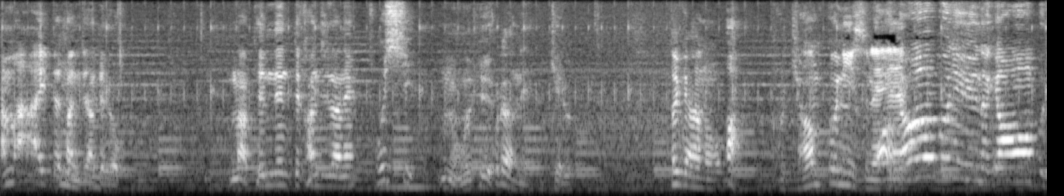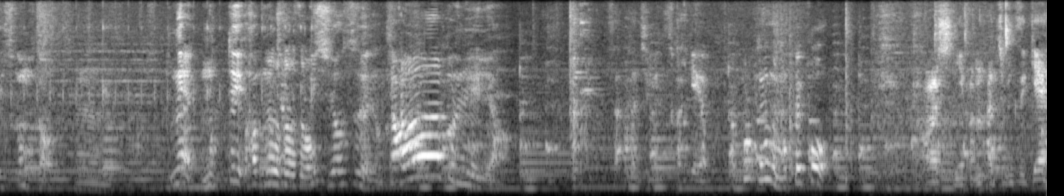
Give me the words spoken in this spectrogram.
甘いって感じだけど、まあ天然って感じだね。美味しい。うん美味しい。これはね、いける。だけどあの、あ、これキャンプにいいっすね。あキャンプにいいね。キャンプにしかもさうね持ってそうそうそう。しやすいキャンプにいいや。んさあ蜂蜜かけよんあ、これ今度持っていこう。うよし日本の蜂蜜いけ。う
